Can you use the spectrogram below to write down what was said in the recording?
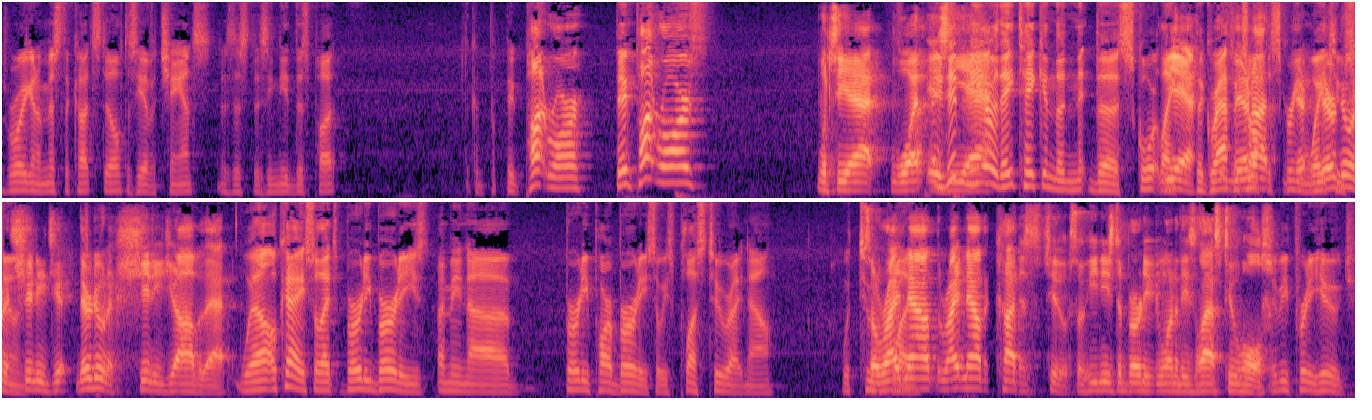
is Rory going to miss the cut still? Does he have a chance? Is this? Does he need this putt? Big putt roar, big putt roars. What's he at? What is, Is, it he me at? or are they taking the the score like yeah, the graphics they're off not- the screen They're, way they're too doing soon? a shitty. They're doing a shitty job of that. Well, okay, so that's birdie birdies. I mean, uh, birdie par birdie. So he's plus two right now, with two. So right play. now, right now the cut is two. So he needs to birdie one of these last two holes. it'd be pretty huge.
